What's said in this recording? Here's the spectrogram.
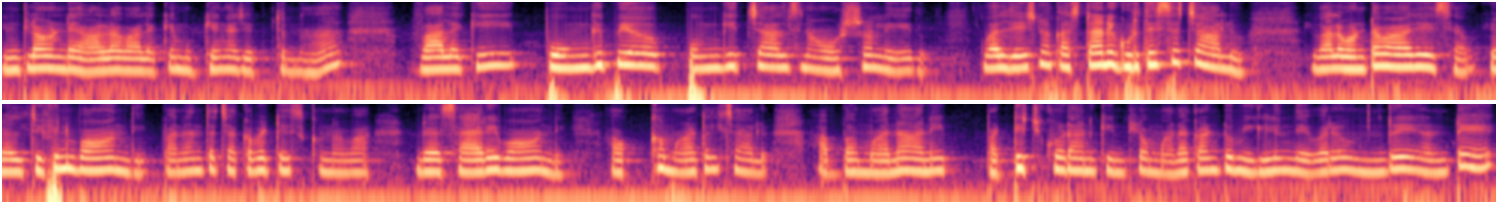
ఇంట్లో ఉండే ఆడవాళ్ళకే ముఖ్యంగా చెప్తున్నా వాళ్ళకి పొంగి పొంగిచ్చాల్సిన అవసరం లేదు. వాళ్ళు చేసిన కష్టాన్ని గుర్తిస్తే చాలు. ఇవాళ వంట బాగా చేసావు ఇవాళ టిఫిన్ బాగుంది పనంతా చక్కబెట్టేసుకున్నావా డ్రెస్ శారీ బాగుంది ఒక్క మాటలు చాలు. అబ్బా మన అని పట్టించుకోవడానికి ఇంట్లో మనకంటూ మిగిలింది ఎవరు ఉంది అంటే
